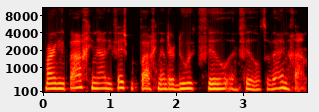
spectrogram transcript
Maar die pagina, die Facebookpagina, daar doe ik veel en veel te weinig aan.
